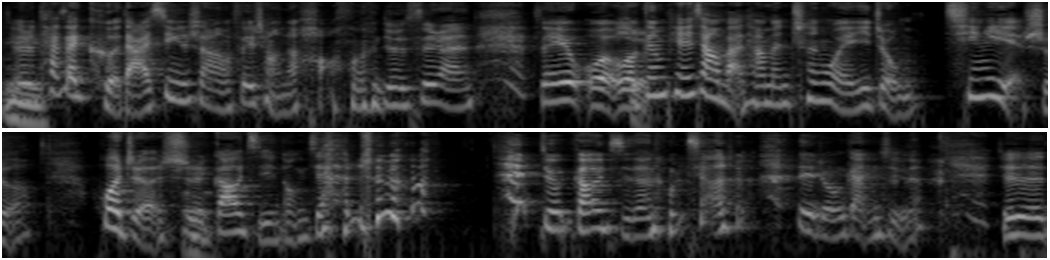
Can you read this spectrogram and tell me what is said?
就是它在可达性上非常的好。就虽然，所以我我更偏向把它们称为一种轻野奢，或者是高级农家乐。就高级的农家乐那种感觉，就是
